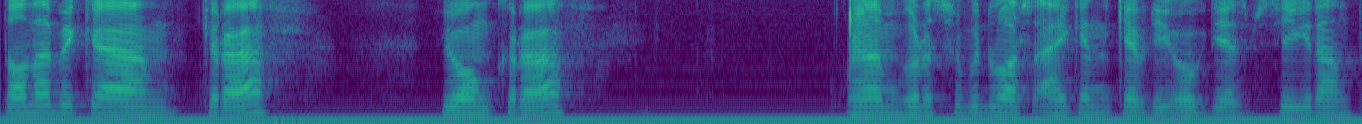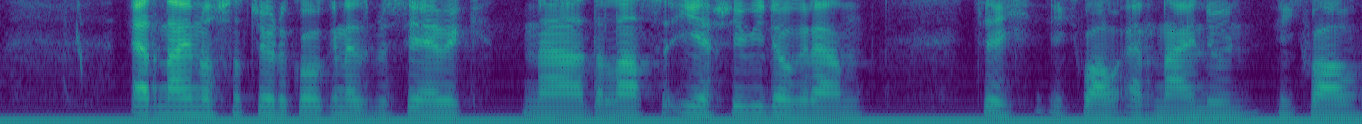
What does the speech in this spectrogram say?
Dan heb ik um, Cruijff. Johan Cruijff. Um, grootste voetballers icon. Ik heb die ook die SBC gedaan. R9 was natuurlijk ook een SBC. Heb ik na de laatste IFC video gedaan. Zeg, ik wou R9 doen. Ik wou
